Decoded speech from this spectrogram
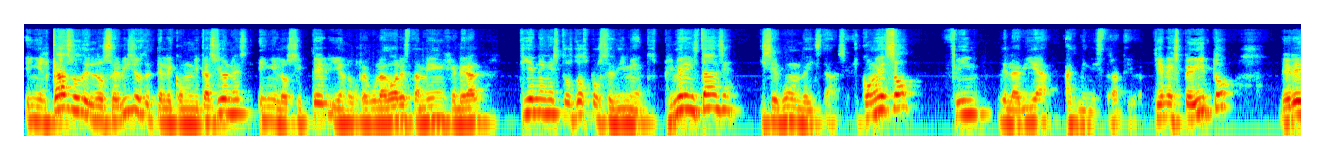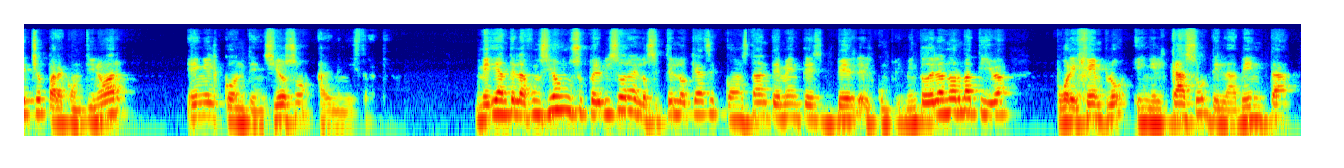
en el caso de los servicios de telecomunicaciones, en el OCIPTEL y en los reguladores también en general, tienen estos dos procedimientos, primera instancia y segunda instancia. Y con eso, fin de la vía administrativa. Tiene expedito, derecho para continuar en el contencioso administrativo. Mediante la función supervisora, el OCITEL lo que hace constantemente es ver el cumplimiento de la normativa, por ejemplo, en el caso de la venta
